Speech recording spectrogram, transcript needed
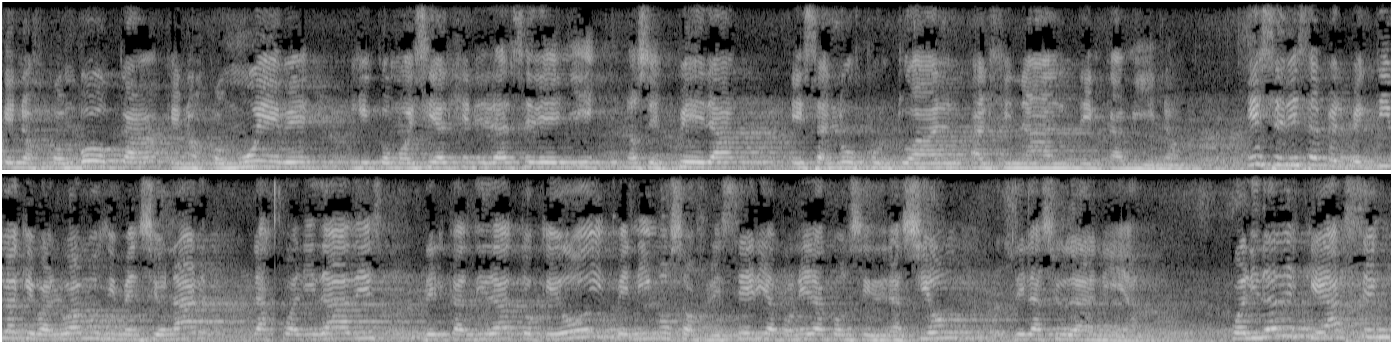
que nos convoca, que nos conmueve y que, como decía el general Sereñi, nos espera esa luz puntual al final del camino. Es en esa perspectiva que evaluamos dimensionar las cualidades del candidato que hoy venimos a ofrecer y a poner a consideración de la ciudadanía. Cualidades que hacen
